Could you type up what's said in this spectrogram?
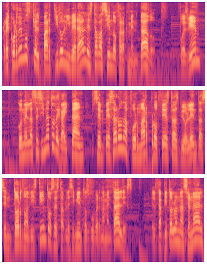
Recordemos que el Partido Liberal estaba siendo fragmentado. Pues bien, con el asesinato de Gaitán se empezaron a formar protestas violentas en torno a distintos establecimientos gubernamentales, el Capitolio Nacional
